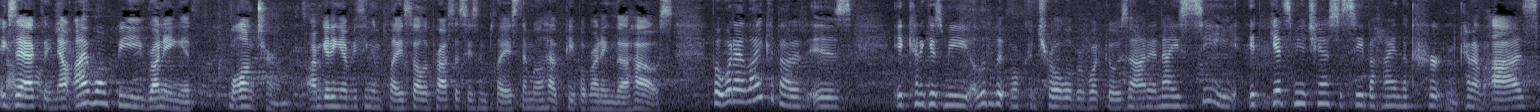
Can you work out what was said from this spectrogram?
Exactly. Now. I won't be running it long term. I'm getting everything in place, all the processes in place, then we'll have people running the house. But what I like about it is it kind of gives me a little bit more control over what goes on, and I see, it gives me a chance to see behind the curtain, kind of Oz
